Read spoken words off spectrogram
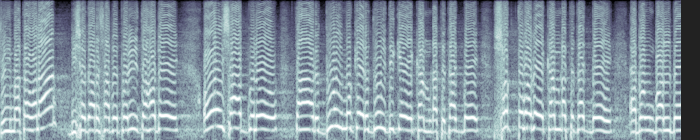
দুই মাথাওয়ালা বিষদার সাপে পরিণত হবে। ওই সাপগুলো তার দুই মুখের দুই দিকে কামড়াতে থাকবে, শক্তভাবে কামড়াতে থাকবে এবং বলবে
